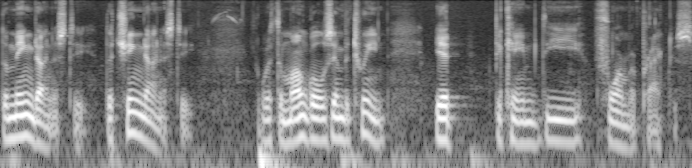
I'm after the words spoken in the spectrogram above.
the Ming Dynasty, the Qing Dynasty, with the Mongols in between, it became the form of practice.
